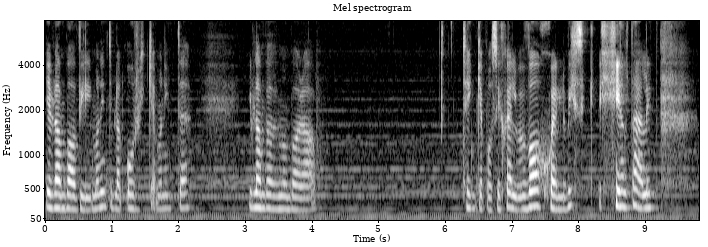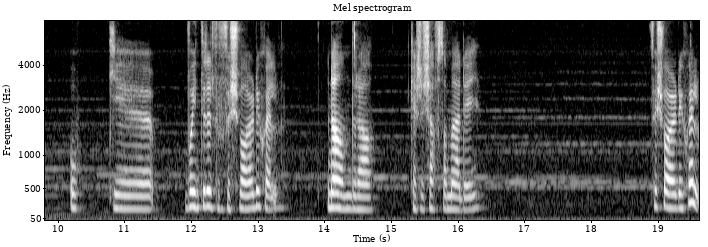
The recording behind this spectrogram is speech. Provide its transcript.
Ibland bara vill man inte, ibland orkar man inte. Ibland behöver man bara tänka på sig själv. Var självisk, helt ärligt. Och eh, var inte rädd för att försvara dig själv. När andra kanske tjafsar med dig. Försvara dig själv.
